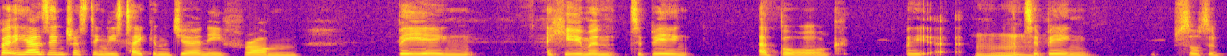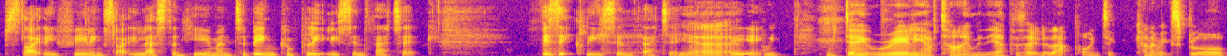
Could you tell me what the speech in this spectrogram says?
but he has interestingly, he's taken the journey from being a human to being a Borg, Mm. to being sort of slightly feeling slightly less than human, to being completely synthetic, physically synthetic. Yeah, being. we we don't really have time in the episode at that point to kind of explore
